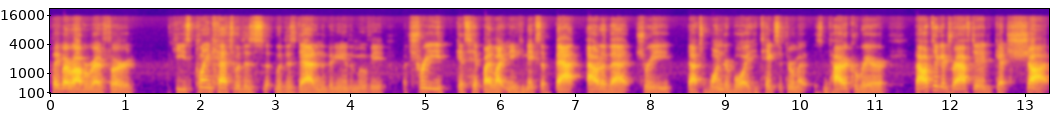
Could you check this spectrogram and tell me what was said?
played by Robert Redford. He's playing catch with his with his dad in the beginning of the movie. A tree gets hit by lightning. He makes a bat out of that tree. That's Wonder Boy. He takes it through uh, his entire career. About to get drafted, gets shot,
